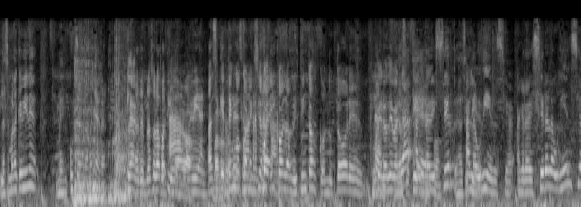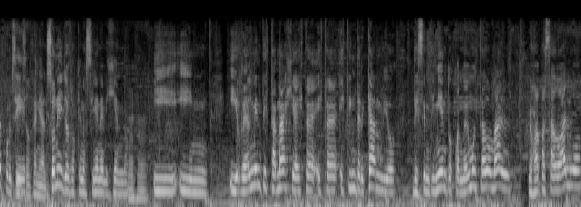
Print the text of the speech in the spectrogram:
la semana que viene, me escuchan en la mañana. Claro. Me reemplazo la patita. Ah, muy bien. Así que tengo conexión ahí con los distintos conductores. Claro. Pero de verdad tiempo, agradecer a la tiempo. audiencia, agradecer a la audiencia porque Sí, son geniales. son ellos los que nos siguen eligiendo. y, y- y realmente esta magia, esta, esta, este intercambio de sentimientos, cuando hemos estado mal, nos ha pasado algo,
